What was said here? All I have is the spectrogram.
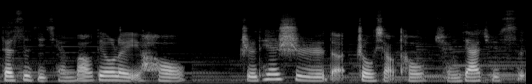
在自己钱包丢了以后。指天誓日的咒小偷全家去死。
